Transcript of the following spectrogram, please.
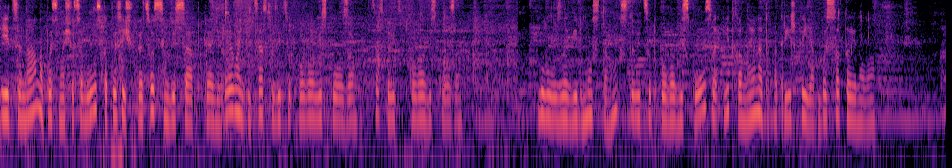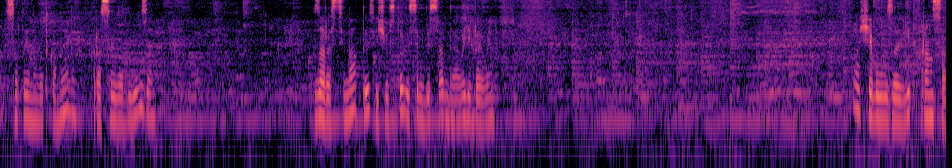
І ціна написано, що це блузка 1575 гривень, і це 100% віскоза. Це 100% віскоза. Блуза від Mustang, 100% віскоза і тканина така трішки якби сатинова. Сатинова тканина, красива блуза. Зараз ціна 1189 гривень. Ще блуза від Франса.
